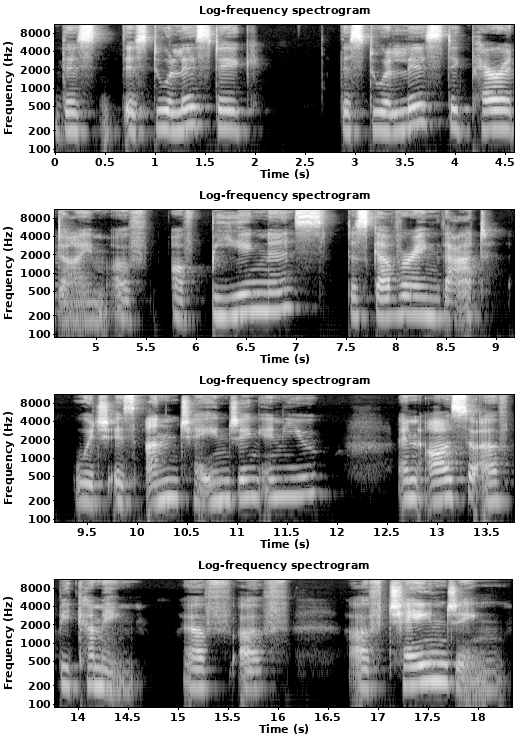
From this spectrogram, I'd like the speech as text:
this this dualistic this dualistic paradigm of of beingness discovering that which is unchanging in you and also of becoming of of of changing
